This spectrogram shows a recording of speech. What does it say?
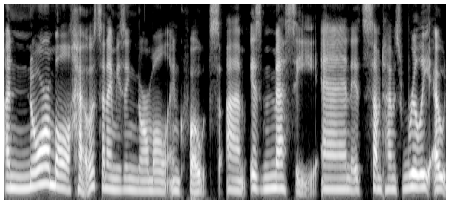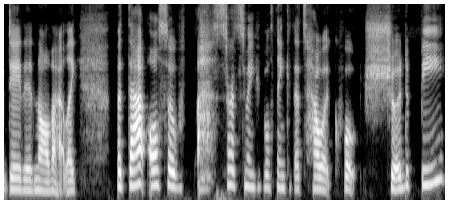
a normal house and i'm using normal in quotes um, is messy and it's sometimes really outdated and all that like but that also starts to make people think that's how it quote should be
